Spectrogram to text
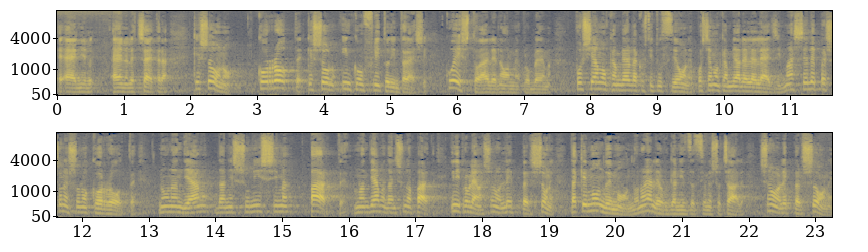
Enil, Enel, eccetera, che sono corrotte, che sono in conflitto di interessi. Questo è l'enorme problema. Possiamo cambiare la Costituzione, possiamo cambiare le leggi, ma se le persone sono corrotte non andiamo da nessunissima parte, non andiamo da nessuna parte. Quindi il problema sono le persone. Da che mondo è mondo? Non è l'organizzazione sociale, sono le persone.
